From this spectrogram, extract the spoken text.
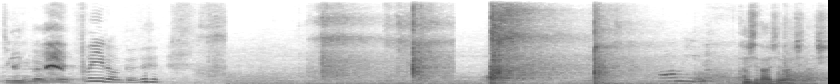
찍는 거 이거. 브이로그. 다시 다시 다시 다시.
